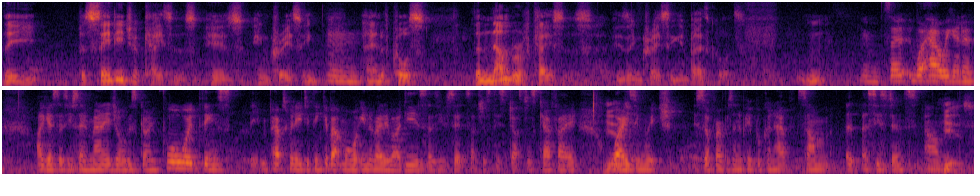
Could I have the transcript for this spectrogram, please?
the percentage of cases is increasing, and of course, the number of cases is increasing in both courts. Mm. Mm. So, what, how are we going to, I guess, as you say, manage all this going forward? Things perhaps we need to think about more innovative ideas, as you said, such as this Justice Cafe, Yes. ways in which self-represented people can have some assistance. Um, Yes.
